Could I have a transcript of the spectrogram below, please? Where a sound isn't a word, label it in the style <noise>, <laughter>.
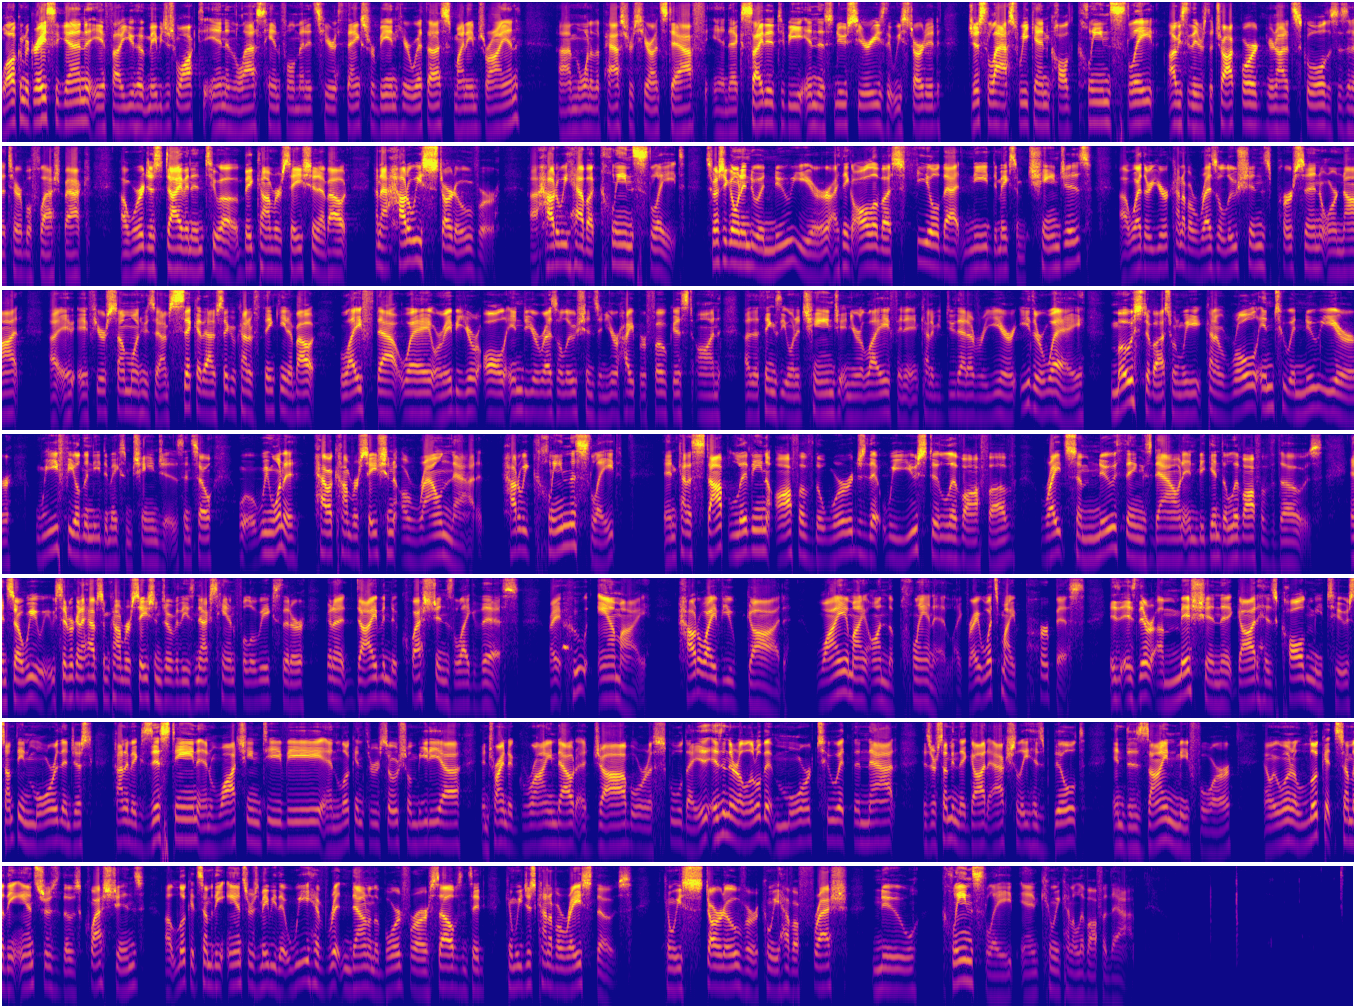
Welcome to Grace again. If uh, you have maybe just walked in in the last handful of minutes here, thanks for being here with us. My name's Ryan. I'm one of the pastors here on staff and excited to be in this new series that we started just last weekend called Clean Slate. Obviously, there's the chalkboard. You're not at school. This isn't a terrible flashback. Uh, we're just diving into a big conversation about kind of how do we start over? Uh, how do we have a clean slate? Especially going into a new year, I think all of us feel that need to make some changes. Uh, whether you're kind of a resolutions person or not, uh, if, if, you're someone who says, I'm sick of that, I'm sick of kind of thinking about life that way, or maybe you're all into your resolutions and you're hyper focused on uh, the things that you want to change in your life and, and kind of you do that every year. Either way, most of us, when we kind of roll into a new year, we feel the need to make some changes. And so we want to have a conversation around that. How do we clean the slate and kind of stop living off of the words that we used to live off of, write some new things down, and begin to live off of those? And so we, we said we're going to have some conversations over these next handful of weeks that are going to dive into questions like this, right? Who am I? How do I view God? Why am I on the planet? Like, right? What's my purpose? Is, is there a mission that God has called me to? Something more than just kind of existing and watching TV and looking through social media and trying to grind out a job or a school day? Isn't there a little bit more to it than that? Is there something that God actually has built and designed me for? And we want to look at some of the answers to those questions. Uh, look at some of the answers maybe that we have written down on the board for ourselves and said, can we just kind of erase those? Can we start over? Can we have a fresh, new, clean slate? And can we kind of live off of that?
